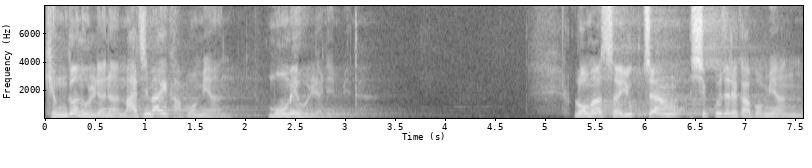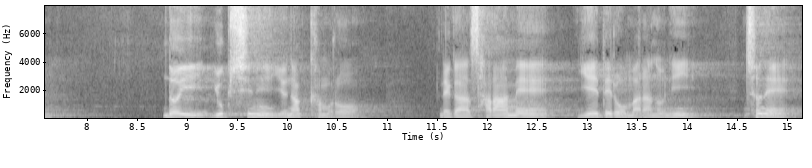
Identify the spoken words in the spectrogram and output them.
경건 훈련은 마지막에 가보면 몸의 훈련입니다. 로마서 6장 19절에 가보면 너희 육신이 연약함으로 내가 사람의 예대로 말하노니 전에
